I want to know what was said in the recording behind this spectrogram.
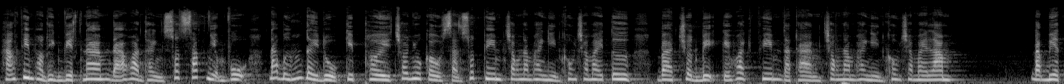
hãng phim hoạt hình Việt Nam đã hoàn thành xuất sắc nhiệm vụ đáp ứng đầy đủ kịp thời cho nhu cầu sản xuất phim trong năm 2024 và chuẩn bị kế hoạch phim đặt hàng trong năm 2025. Đặc biệt,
